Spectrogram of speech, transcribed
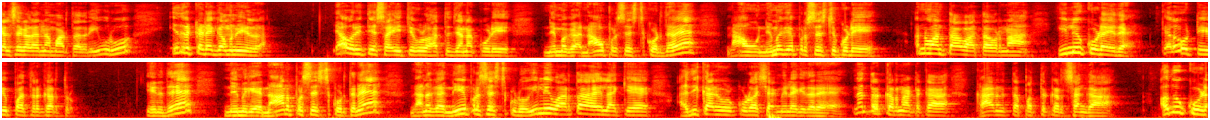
ಕೆಲಸಗಳನ್ನು ಮಾಡ್ತಾಯಿದ್ದಾರೆ ಇವರು ಇದರ ಕಡೆ ಗಮನ ಇಲ್ಲ. ಯಾವ ರೀತಿ ಸಾಹಿತ್ಯಗಳು ಹತ್ತು ಜನ ಕೊಡಿ ನಿಮಗೆ ನಾವು ಪ್ರಶಸ್ತಿ ಕೊಡ್ತೇವೆ, ನಾವು ನಿಮಗೆ ಪ್ರಶಸ್ತಿ ಕೊಡಿ ಅನ್ನುವಂಥ ವಾತಾವರಣ ಇಲ್ಲಿಯೂ ಕೂಡ ಇದೆ. ಕೆಲವು ಟಿ ವಿ ಪತ್ರಕರ್ತರು ಏನಿದೆ? ನಿಮಗೆ ನಾನು ಪ್ರಶಸ್ತಿ ಕೊಡ್ತೇನೆ. ನನಗೆ ನೀ ಪ್ರಶಸ್ತಿ ಕೊಡು. ಇಲ್ಲಿ ವಾರ್ತಾ ಇಲಾಖೆ ಅಧಿಕಾರಿಗಳು ಕೂಡ ಶಾಮೀಲಾಗಿದ್ದಾರೆ. ನಂತರ ಕರ್ನಾಟಕ ಕಾರ್ಯನಿರತ ಪತ್ರಕರ್ತರ ಸಂಘ, ಅದು ಕೂಡ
